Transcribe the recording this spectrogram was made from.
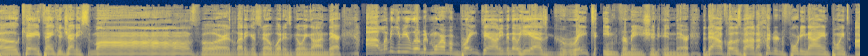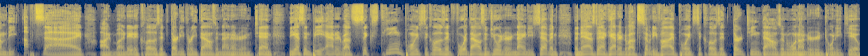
Okay, thank you, Johnny Smalls, for letting us know what is going on there. Uh, let me give you a little bit more of a breakdown, even though he has great information in there. The Dow closed about 149 points on the upside on Monday to close at 33,910. The S&P added about 16 points to close at 4,297. The Nasdaq added about 75 points to close at 13,122.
